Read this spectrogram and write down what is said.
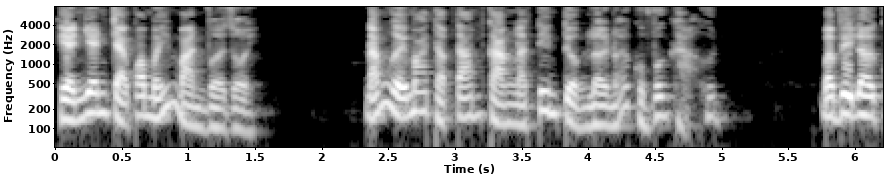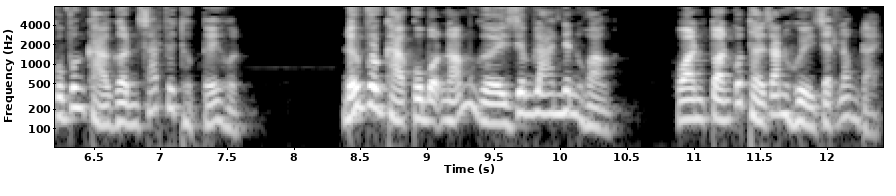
Hiển nhiên trải qua mấy màn vừa rồi. Đám người ma thập tam càng là tin tưởng lời nói của Vương Khả hơn. Bởi vì lời của Vương Khả gần sát với thực tế hơn. Nếu Vương Khả cùng bọn nhóm người Diêm La Nhân Hoàng hoàn toàn có thời gian hủy diệt Long Đài.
